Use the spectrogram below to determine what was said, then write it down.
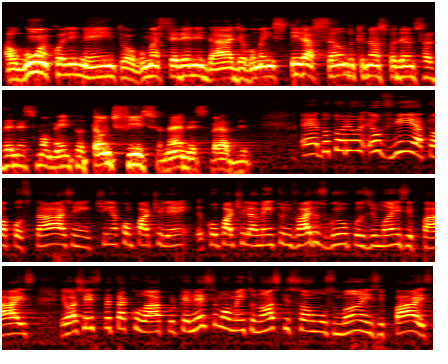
algum acolhimento, alguma serenidade, alguma inspiração do que nós podemos fazer nesse momento tão difícil, né, nesse Brasil. É, doutor, eu, eu, vi a tua postagem, tinha compartilhamento em vários grupos de mães e pais. Eu achei espetacular, porque nesse momento, nós que somos mães e pais,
